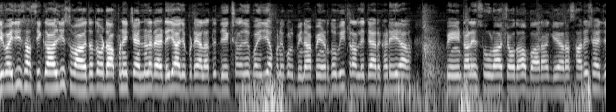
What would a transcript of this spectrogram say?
ਜੀ ਬਾਈ ਜੀ, ਸਤਿ ਸ਼੍ਰੀ ਅਕਾਲ ਜੀ, ਸਵਾਗਤ ਹੈ ਤੁਹਾਡਾ ਆਪਣੇ ਚੈਨਲ ਰੈਡ ਜਹਾਜ਼ ਪਟਿਆਲਾ ਤੇ ਦੇਖ ਸਕਦੇ ਹੋ ਬਾਈ ਜੀ, ਆਪਣੇ ਕੋਲ ਬਿਨਾ ਪੇਂਟ ਤੋਂ ਵੀ ਟਰਾਲੇ ਤਿਆਰ ਖੜੇ ਆ। ਪੇਂਟ ਵਾਲੇ 16 14 12 11 ਸਾਰੇ ਸਾਈਜ਼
